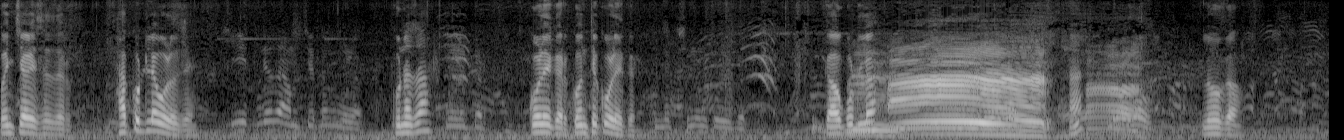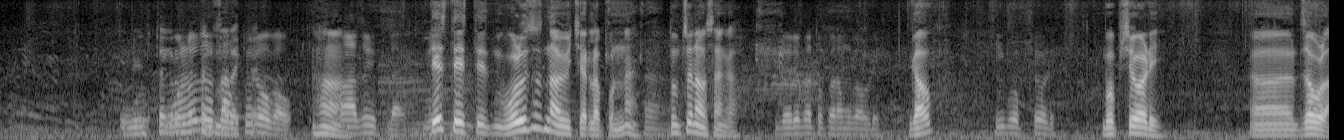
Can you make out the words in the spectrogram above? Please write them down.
पंचेचाळीस हजार. हा कुठल्या ओळख आहे? कुणाचा? कोळेकर. कोणते कोळेकर? गाव कुठलं? हा. माझं इथला तेच तेच तेच. वळूच नाव विचारलं आपण ना. तुमचं नाव सांगा. दरेबा तुकाराम गावडे. गाव? ही बोपशेवाडी. बोपशेवाडी. अं, जवळा.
